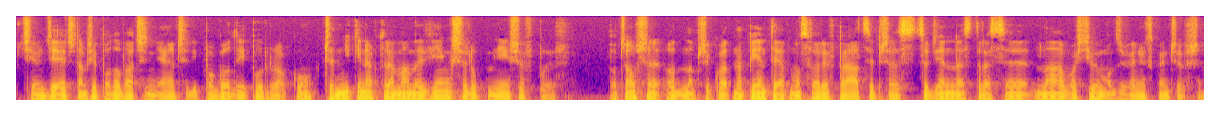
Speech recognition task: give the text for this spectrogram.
się dzieje, czy nam się podoba, czy nie, czyli pogody i pór roku, czynniki, na które mamy większy lub mniejszy wpływ. Począwszy od na przykład napiętej atmosfery w pracy, przez codzienne stresy na właściwym odżywianiu skończywszy.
